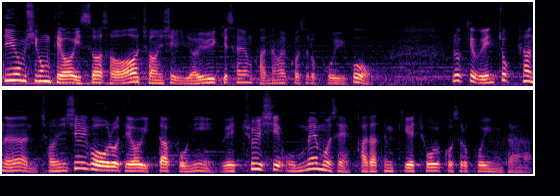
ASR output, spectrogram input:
띄움 시공되어 있어서 전실 여유 있게 사용 가능할 것으로 보이고 이렇게 왼쪽 편은 전실 거울로 되어 있다 보니 외출 시 옷매무새 가다듬기에 좋을 것으로 보입니다.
